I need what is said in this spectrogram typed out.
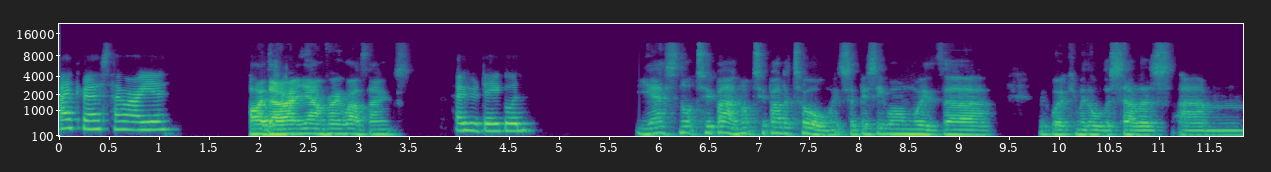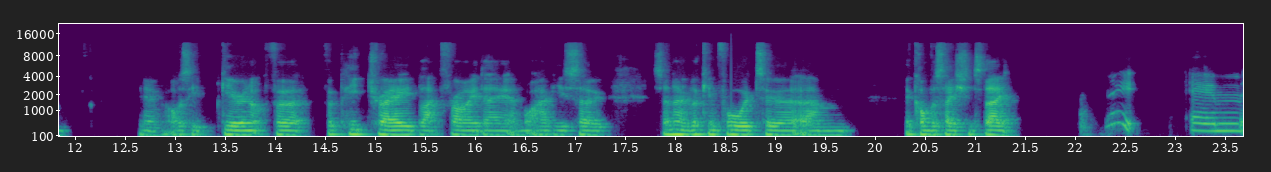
Hi, Chris, how are you? Hi, Darrah. Yeah, I'm very well, thanks. How's your day going? Yes, not too bad. Not too bad at all. It's a busy one with uh, with working with all the sellers. Um, you know, obviously gearing up for for peak trade, Black Friday, and what have you. So, so no, looking forward to um, the conversation today. Great. Um,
